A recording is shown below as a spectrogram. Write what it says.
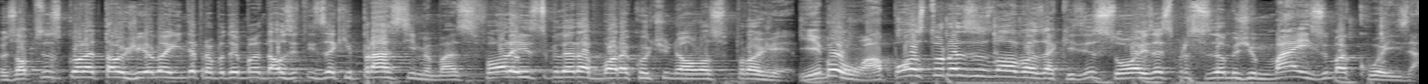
Eu só preciso coletar o gelo ainda para poder mandar os itens aqui para cima, mas fora isso, galera, bora continuar o nosso projeto. E bom, após todas as novas aquisições, nós precisamos de mais uma coisa.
